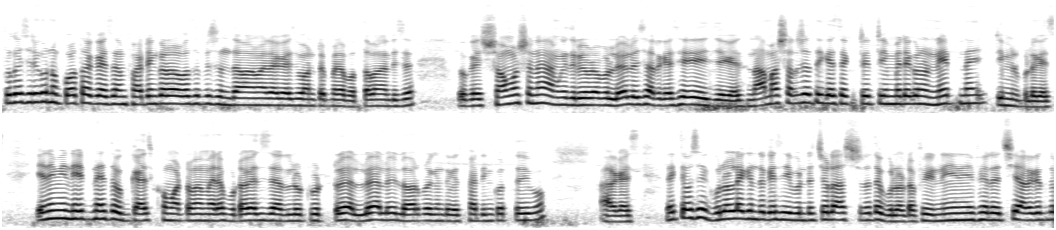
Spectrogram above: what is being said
তো গাইস এর কোনো কথা গাইছে আমি ফাইটিং করার অবস্থা, পিছন দিয়ে আমার মেরে গাইছে ওয়ান টেপ মেরে ভত্তা বানিয়ে দিছে। তো গাইস সমস্যা নাই, আমি কিন্তু রিভার লয়ে লইছি। আর গেছে এই যে গাইস নামার সাথে সাথে গেছে একটা টিম মেরে কোনো নেট নাই টিমের বলে গেছে এনিমি নেট নেই তো গাইস ক্ষমা টমা মেরে ফুটা গেছে আর লুট ফুট লয়ে লই, লওয়ার পরে কিন্তু গাইস ফাইটিং করতে হইব। আর গাইস দেখতে পাচ্ছি গুলালটা কিন্তু গেছে ইভেন্টে চলে আসছিল তো গুলালটা ফিরে নিয়ে নিয়ে ফেলেছি। আর কিন্তু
